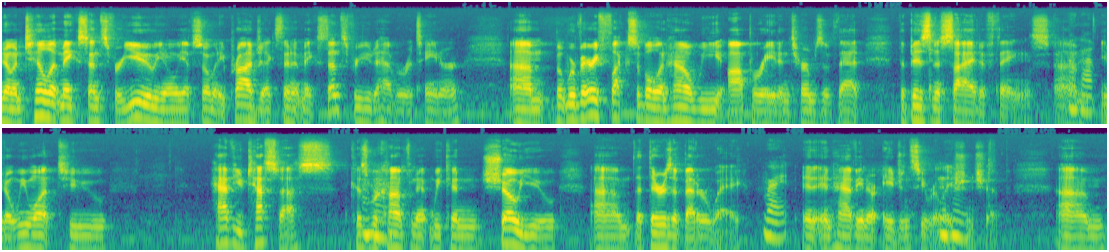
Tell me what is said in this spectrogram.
know, until it makes sense for you. You know, we have so many projects, then it makes sense for you to have a retainer. Um, but we're very flexible in how we operate in terms of that, the business side of things. Um, Okay. You know, we want to have you test us because we're confident we can show you um, that there is a better way Right. in, in having our agency relationship. Um,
